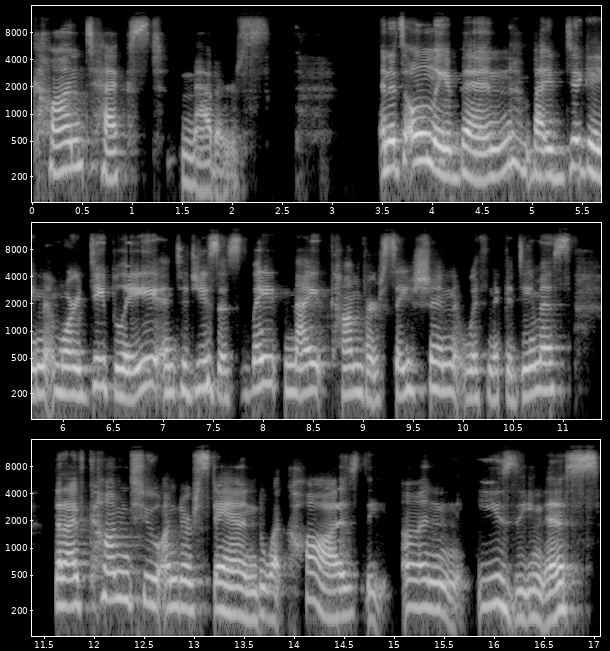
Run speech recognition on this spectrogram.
context matters. And it's only been by digging more deeply into Jesus' late night conversation with Nicodemus that I've come to understand what caused the uneasiness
